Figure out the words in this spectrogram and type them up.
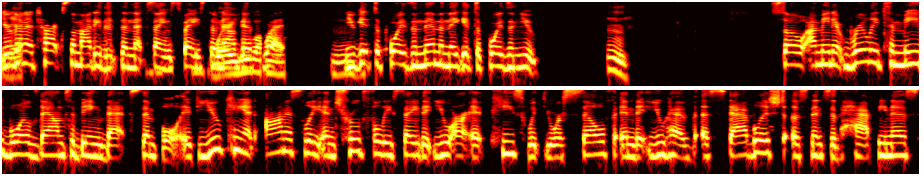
You're yeah. going to attract somebody that's in that same space. So Where now guess what? Mm. You get to poison them and they get to poison you. Mm. So, I mean, it really to me boils down to being that simple. If you can't honestly and truthfully say that you are at peace with yourself and that you have established a sense of happiness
